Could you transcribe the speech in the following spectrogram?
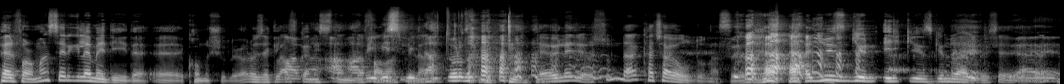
performans sergilemediği de e, konuşuluyor. Özellikle Afganistan'da abi, falan bismillah filan. dur da. E, öyle diyorsun da kaç ay oldu nasıl? 100 gün ilk 100 gün vardı şeyde. yani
